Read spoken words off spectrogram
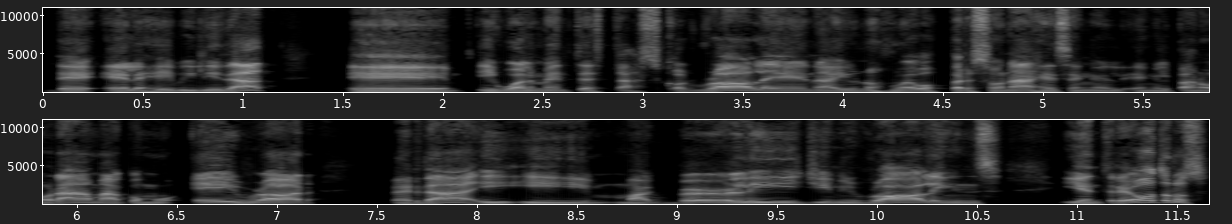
de elegibilidad. Eh, igualmente está Scott Rowland, hay unos nuevos personajes en el, en el panorama como A-Rod, ¿verdad? Y, y Mark Burley, Jimmy Rollins y entre otros.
